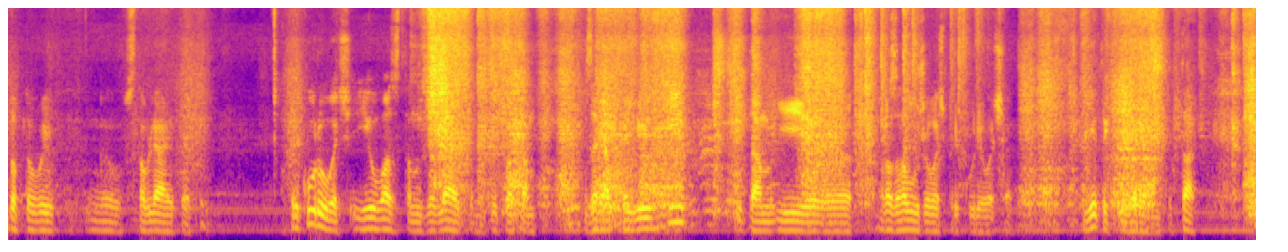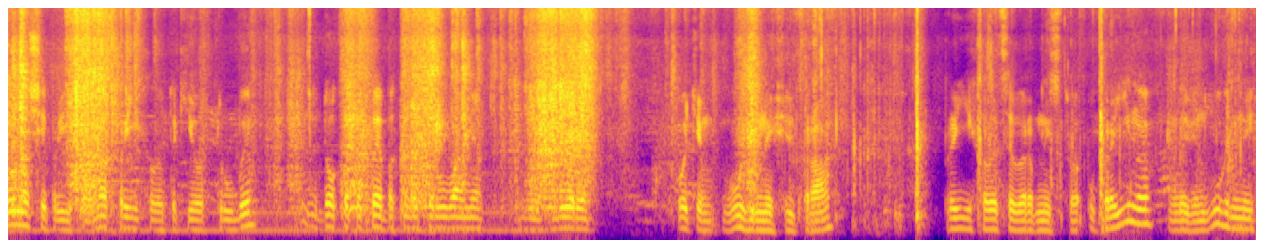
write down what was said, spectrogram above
тобто ви е, вставляєте прикурювач, і у вас там з'являється, наприклад, там зарядка USB і там і розгалужувач прикурювача. Є такі варіанти. Так, що у нас ще приїхало? У нас приїхали такі от труби до КПП бокове керування. Потім вугільні фільтра. Приїхали це виробництво Україна, але він вугільний,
